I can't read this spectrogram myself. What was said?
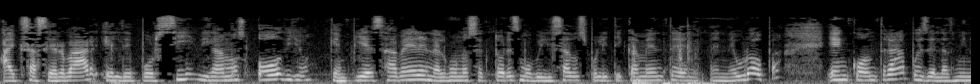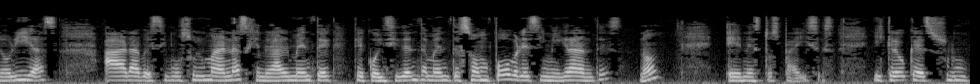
a exacerbar el de por sí, digamos, odio que empieza a haber en algunos sectores movilizados políticamente en, Europa en contra, pues, de las minorías árabes y musulmanas, generalmente que coincidentemente son pobres inmigrantes, ¿no? En estos países. Y creo que es un,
